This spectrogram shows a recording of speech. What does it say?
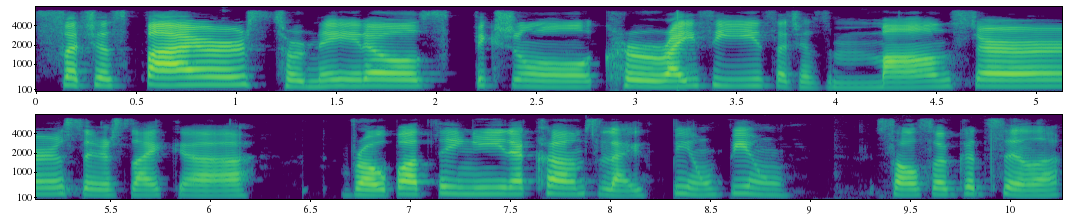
such as fires, tornadoes, fictional crises such as monsters. There's like a robot thingy that comes like pew pew. It's also Godzilla.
